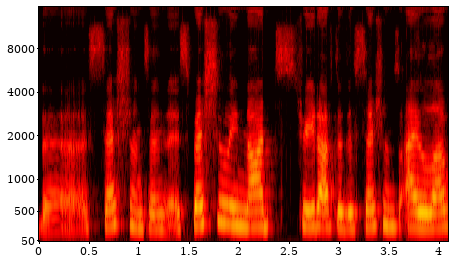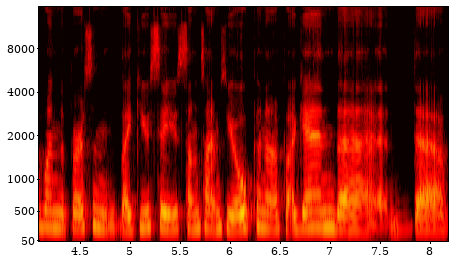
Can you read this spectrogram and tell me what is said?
the sessions, and especially not straight after the sessions. I love when the person, like you say, you sometimes you open up again the the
